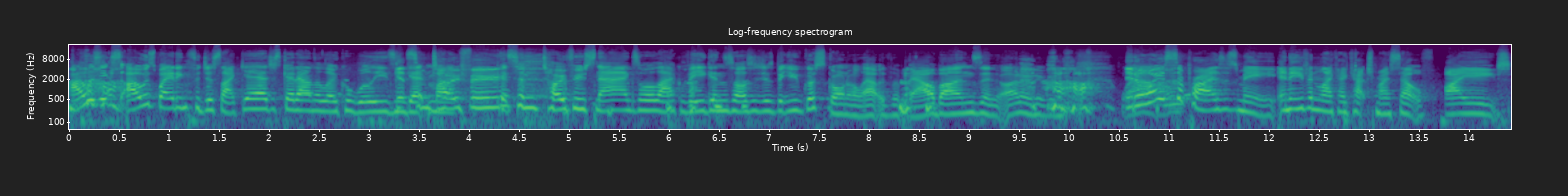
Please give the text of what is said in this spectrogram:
I was ex- I was waiting for just like yeah, just go down to the local Woolies Get and get some my, tofu. get some tofu snags or like vegan sausages. But you've just gone all out with the bao buns, and I don't even. It always surprises me, and even like I catch myself, I eat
